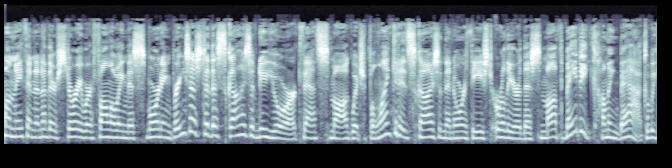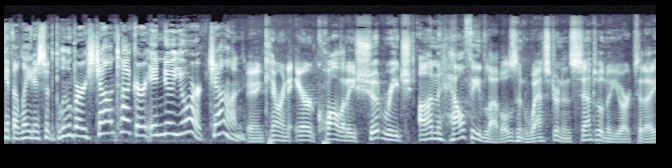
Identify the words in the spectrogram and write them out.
Well, Nathan, another story we're following this morning brings us to the skies of New York. That smog, which blanketed skies in the Northeast earlier this month, may be coming back. We get the latest with Bloomberg's John Tucker in New York. John. And Karen, air quality should reach unhealthy levels in western and central New York today.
